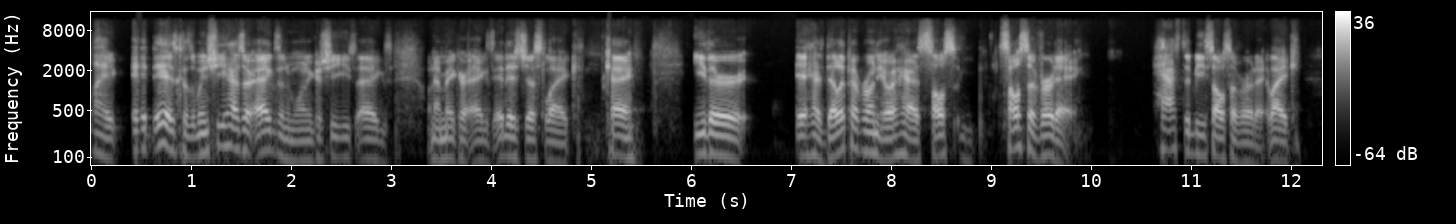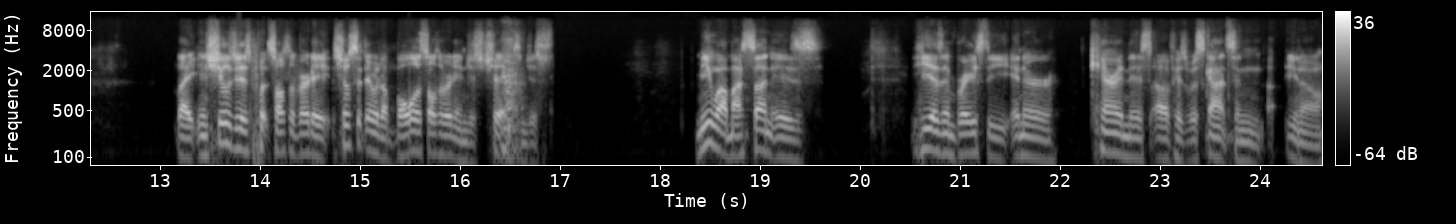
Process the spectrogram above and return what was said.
Like it is because when she has her eggs in the morning, because she eats eggs, when I make her eggs, it is just like okay, either it has deli pepperoni or it has salsa salsa verde. Has to be salsa verde. Like, like, and she'll just put salsa verde. She'll sit there with a bowl of salsa verde and just chips and just. Meanwhile, my son is, he has embraced the inner Karenness of his Wisconsin, you know,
